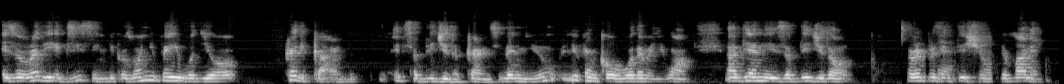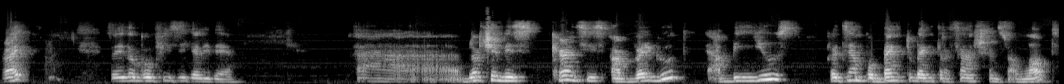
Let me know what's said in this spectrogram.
is already existing because when you pay with your credit card, it's a digital currency. Then you you can call whatever you want. At the end, it's a digital representation of the money, right? So you don't go physically there. Uh, blockchain-based currencies are very good. Have been used, for example, bank-to-bank transactions a lot.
